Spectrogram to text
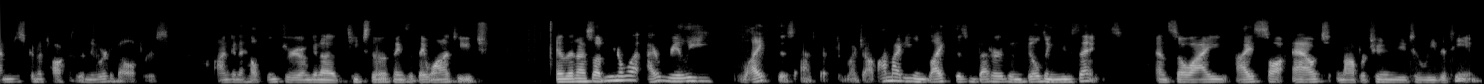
I'm just going to talk to the newer developers. I'm going to help them through. I'm going to teach them the things that they want to teach. And then I thought, you know what? I really like this aspect of my job. I might even like this better than building new things. And so I I sought out an opportunity to lead a team.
